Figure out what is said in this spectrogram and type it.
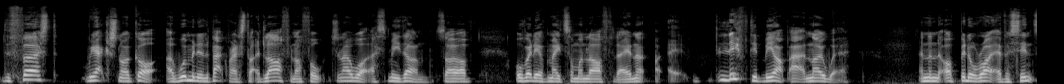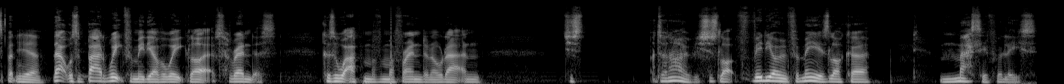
the first reaction I got, a woman in the background started laughing. I thought, do you know what? That's me done. So I've already I've made someone laugh today, and it, it lifted me up out of nowhere. And then I've been all right ever since. But Yeah. that was a bad week for me the other week. Like it's horrendous because of what happened with my friend and all that. And just I don't know. It's just like videoing for me is like a massive release.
